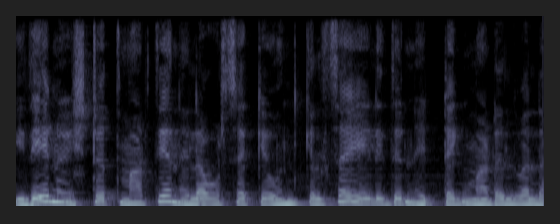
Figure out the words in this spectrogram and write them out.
ಇದೇನು ಇಷ್ಟೊತ್ತು ಮಾಡ್ತೀಯ? ನೆಲ ಉಡ್ಸೋಕ್ಕೆ ಒಂದು ಕೆಲಸ ಹೇಳಿದ್ರು ನೆಟ್ಟಾಗಿ ಮಾಡಲ್ವಲ್ಲ?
